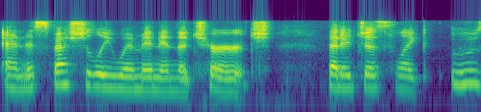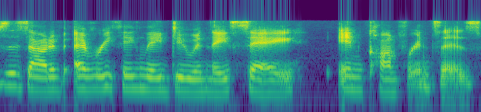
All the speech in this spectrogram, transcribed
and especially women in the church that it just like oozes out of everything they do and they say in conferences.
